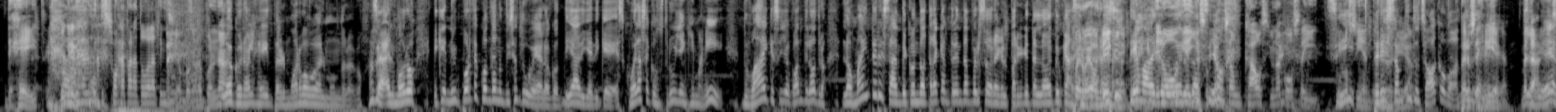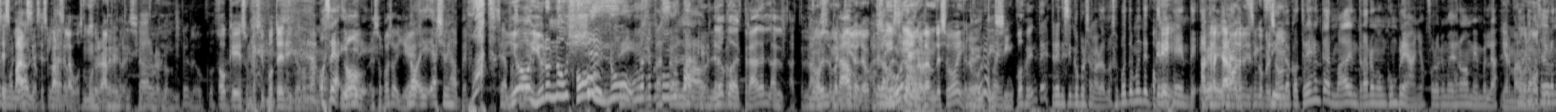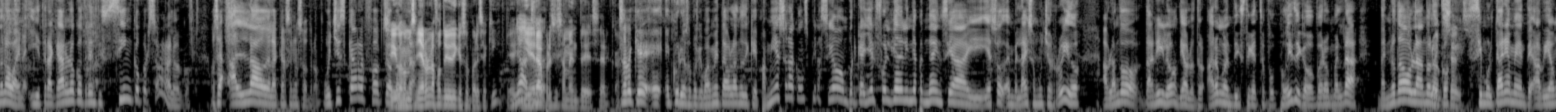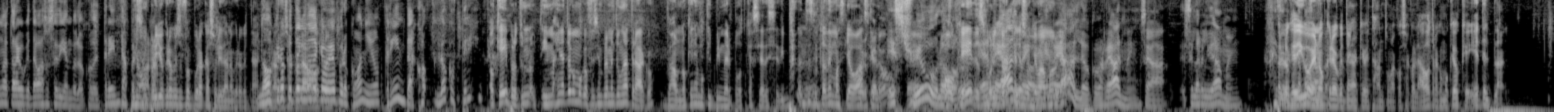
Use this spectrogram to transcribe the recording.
De hate. ¿Tú crees que realmente eso acapara toda la atención? Porque no es por nada. Loco, no el hate, pero el morbo del mundo, loco. O sea, el morbo... Es que no importa cuántas noticias tú veas, loco, día a día, de que escuelas se construyen en Jimaní, Dubai, qué sé yo, cuánto y lo otro. Lo más interesante es cuando atracan 30 personas en el parque que está al lado de tu casa. Pero es horrible. Es el tema la de gente lo odia y eso causa un caos y una cosa y tú Sí, lo sientes. pero es something to talk about. Pero se riega, ¿verdad? Se riega se esparce, diablo, se esparce claro. la voz muy rápido. 35 Claro, loco. gente, loco. Ok, es un caso hipotético, no. O sea, y No, mire- eso pasó ayer. No, actually happened. What? O sea, pasó Yo, you don't know shit. Oh, no, Sí, un atraco como en un al parque. lado, Loco, detrás del al, al lado No, del eso es Bravo. mentira, loco. al Te lo Sí, sí, juro. me hablaron de eso hoy. Te lo juro, man. 35 gente. 35 personas, loco. Supuestamente Ok, tres gente. atracaron a Era- 35 personas. Sí, loco. Tres gente armada entraron a un cumpleaños. Fue lo que me dijeron a mí, en verdad. Y armaron Cuando el estábamos motín. celebrando una vaina. Y atracaron, loco, 35 personas, loco. O sea, al lado de la casa de nosotros. Which is kind of fucked up. Sí, en cuando me verdad. enseñaron la foto yo dije que eso parece aquí. eh, Ya, y tú era sabes- precisamente cerca. ¿Sabes qué? Eh, es curioso porque para mí está hablando de que para mí es una conspiración porque ayer fue el día de la independencia y eso en verdad hizo mucho ruido. Hablando Danilo, diablo, I don't want this to get too political, pero en verdad Danilo estaba hablando, loco. Simultáneamente había un atraco que estaba sucediendo, loco, de 30 personas. No, pero yo creo que eso fue pura casualidad, no creo que tenga que No creo que tenga nada que ver, pero coño, 30, co- loco, 30. Ok, pero tú no, imagínate como que fue simplemente un atraco. Wow, no queremos que el primer podcast sea de ese disparate, eso está demasiado ¿Por qué ácido. no? Sea, true, loco. Ok, that's es real, eso que vamos a es hablar. real, loco, es real, man. O sea, esa es la realidad, man. Pero lo que digo es, no creo que tenga que ver tanto una cosa con la otra. Como que, ok, este es el plan.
